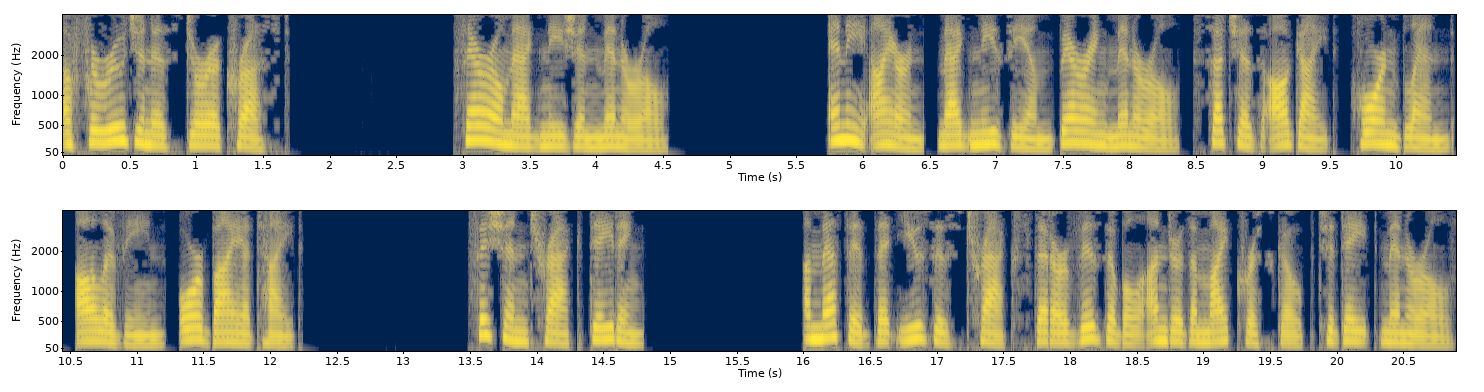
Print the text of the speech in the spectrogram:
A ferruginous duricrust Ferromagnesian mineral any iron, magnesium-bearing mineral, such as augite, hornblende, olivine, or biotite. Fission track dating a method that uses tracks that are visible under the microscope to date minerals.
